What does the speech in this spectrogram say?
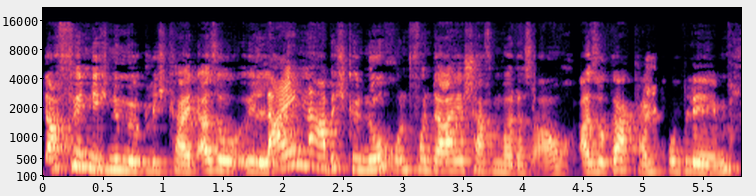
Da finde ich eine Möglichkeit. Also Leinen habe ich genug und von daher schaffen wir das auch. Also gar kein Problem.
